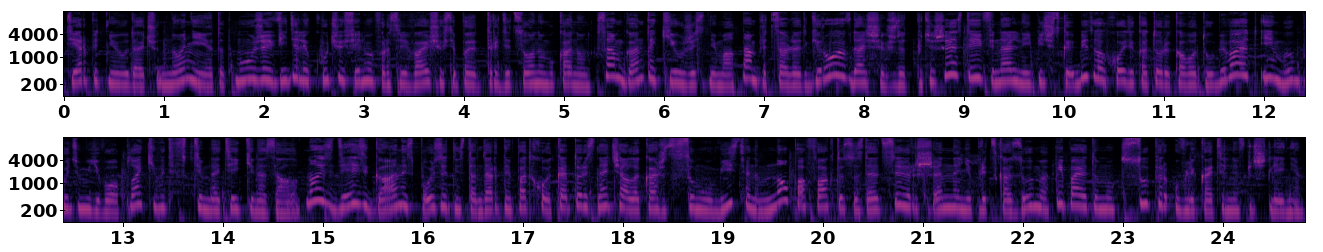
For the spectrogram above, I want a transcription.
терпят неудачу, но не этот. Мы уже видели кучу фильмов, развивающихся по традиционному канону. Сам Ган такие уже снимал. Нам представляют героев, дальше их ждет путешествие и финальная эпическая битва, в ходе которой кого-то убивают, и мы будем его оплакивать в темноте кинозала. Но здесь Ган использует нестандартный подход, который сначала кажется самоубийственным, но по факту создает совершенно непредсказуемое и поэтому супер увлекательное впечатление.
